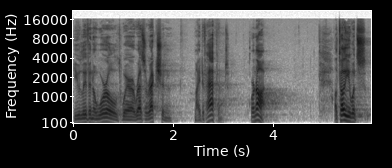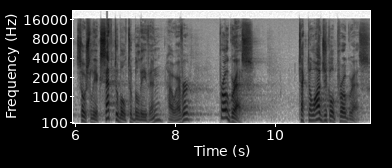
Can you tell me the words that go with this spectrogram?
you live in a world where a resurrection might have happened or not. I'll tell you what's socially acceptable to believe in, however progress. Technological progress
